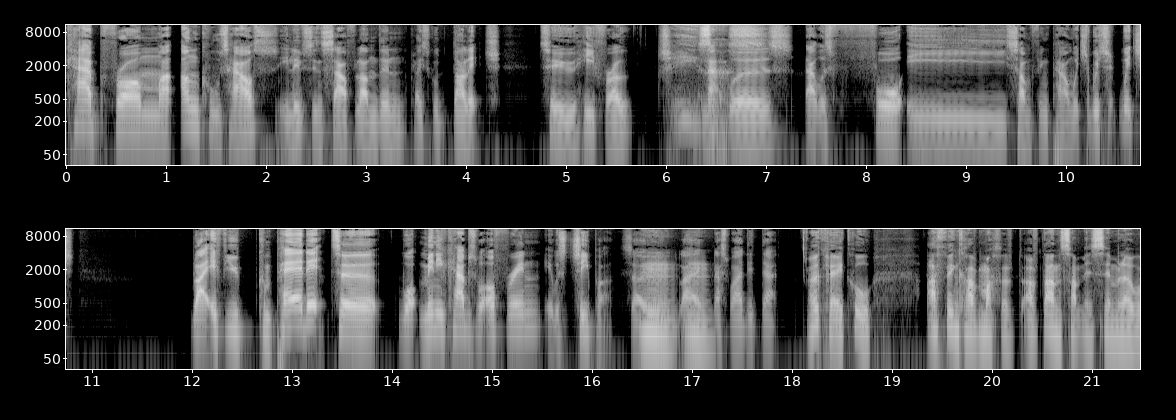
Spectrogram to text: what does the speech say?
cab from my uncle's house. He lives in South London, a place called Dulwich, to Heathrow, Jesus. and that was that was forty something pound. Which which which, like if you compared it to what mini cabs were offering, it was cheaper. So Mm, like mm. that's why I did that. Okay, cool. I think I've must have I've done something similar,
